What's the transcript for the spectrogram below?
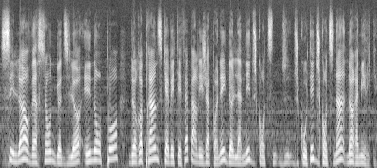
c'est leur version de Godzilla et non pas de reprendre ce qui avait été fait par les Japonais et de l'amener du, côté du continent nord-américain.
